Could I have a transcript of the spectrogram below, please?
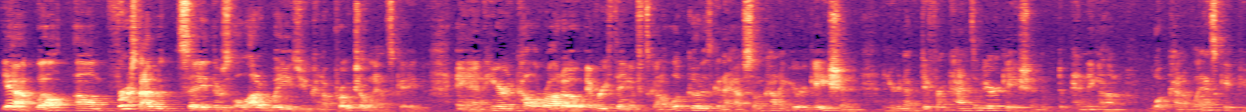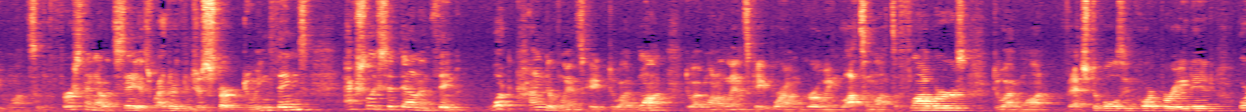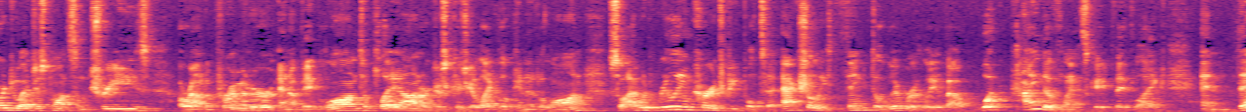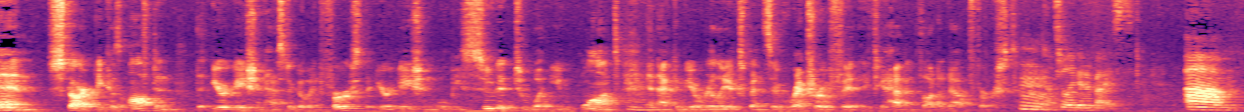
Yeah, well, um, first I would say there's a lot of ways you can approach a landscape. And here in Colorado, everything, if it's going to look good, is going to have some kind of irrigation. And you're going to have different kinds of irrigation depending on what kind of landscape you want. So the first thing I would say is rather than just start doing things, actually sit down and think what kind of landscape do I want? Do I want a landscape where I'm growing lots and lots of flowers? Do I want vegetables incorporated? Or do I just want some trees around a perimeter and a big lawn to play on, or just because you like looking at a lawn? So I would really encourage people to actually think deliberately about what kind of landscape they'd like and then start because often the irrigation has to go in first. The irrigation will be suited to what you want, mm-hmm. and that can be a really expensive retrofit if you haven't thought it out first. Mm, that's really good advice. Um,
